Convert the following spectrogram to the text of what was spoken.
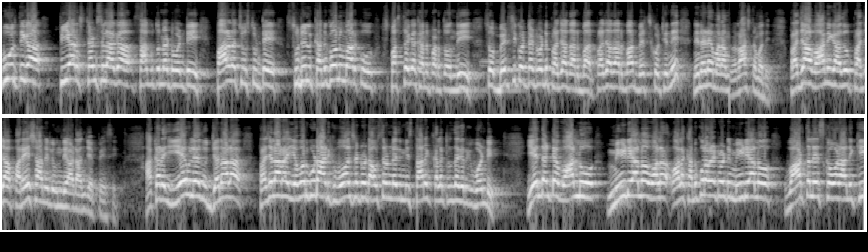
పూర్తిగా పిఆర్ స్టంట్స్ లాగా సాగుతున్నటువంటి పాలన చూస్తుంటే సునీల్ కనుగోలు మార్కు స్పష్టంగా కనపడుతోంది. సో బెడ్స్ కొట్టినటువంటి ప్రజా దర్బార్ ప్రజా దర్బార్ బెడ్స్ కొట్టింది. నిన్ననే మనం రాష్ట్రం అది. ప్రజావాణి కాదు ప్రజా పరేషానిలు ఉంది ఆడ అని చెప్పేసి. అక్కడ ఏం లేదు జనాల ప్రజలారా ఎవరు కూడా ఆడికి పోవాల్సినటువంటి అవసరం లేదు. మీ స్థానిక కలెక్టర్ దగ్గరికి పోండి. ఏంటంటే వాళ్ళు మీడియాలో వాళ్ళ వాళ్ళకు అనుకూలమైనటువంటి మీడియాలో వార్తలు వేసుకోవడానికి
